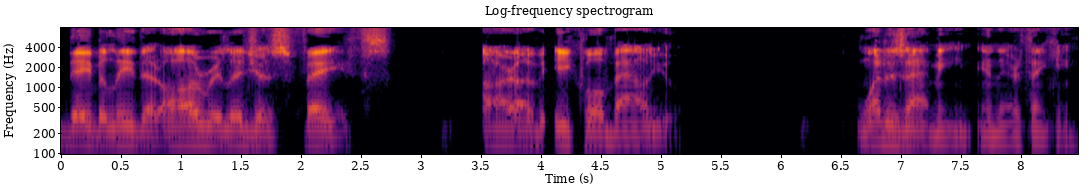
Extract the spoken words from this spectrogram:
they believe that all religious faiths are of equal value. What does that mean in their thinking?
